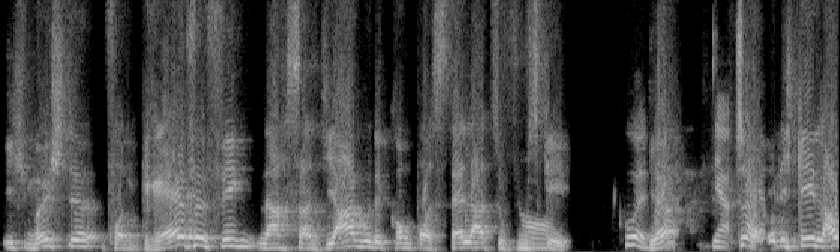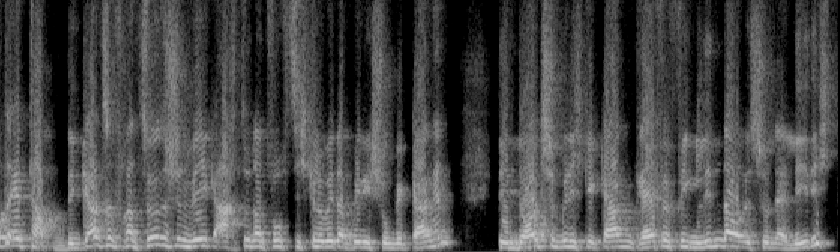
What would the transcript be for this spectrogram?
ich möchte von Gräfelfing nach Santiago de Compostela zu Fuß oh, gehen. Cool. Ja? Ja. So, und ich gehe lauter Etappen. Den ganzen französischen Weg, 850 Kilometer, bin ich schon gegangen. Den deutschen bin ich gegangen. Gräfelfing-Lindau ist schon erledigt.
